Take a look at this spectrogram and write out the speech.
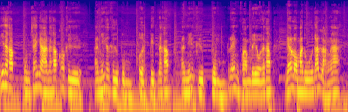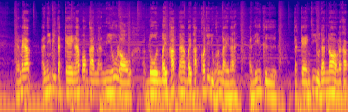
นี่นะครับปุ่มใช้งานนะครับก็คืออันนี้ก็คือปุ่มเปิดปิดนะครับ อันนี้คือปุ่มเร่งความเร็วนะครับ แล้วเรามาดูด้านหลังนะฮะเห็นไหมครับ อันนี้มีตะแกรงนะป้องกันนิ้วเราโดนใบพัดนะใบพัดเขาจะอยู่ข้างในนะ อันนี้ก็คือตะแกรงที่อยู่ด้านนอกนะครับ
